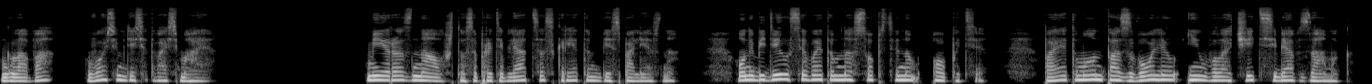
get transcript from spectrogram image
Глава 88. Мира знал, что сопротивляться скретам бесполезно. Он убедился в этом на собственном опыте, поэтому он позволил им волочить себя в замок.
